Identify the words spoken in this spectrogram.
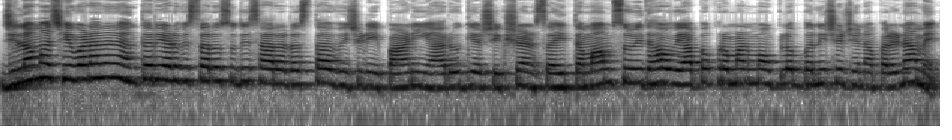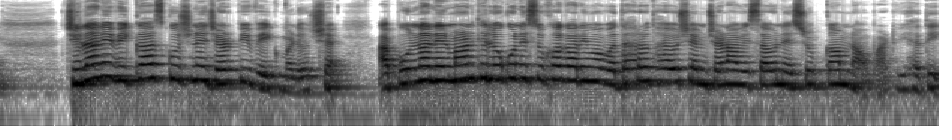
જિલ્લામાં છેવાડાના અને અંતરિયાળ વિસ્તારો સુધી સારા રસ્તા, વીજળી, પાણી, આરોગ્ય, શિક્ષણ સહિત તમામ સુવિધાઓ વ્યાપક પ્રમાણમાં ઉપલબ્ધ બની છે, જેના પરિણામે જિલ્લાની વિકાસ કૂચને ઝડપી વેગ મળ્યો છે. આ પુલના નિર્માણથી લોકોની સુખાકારીમાં વધારો થયો છે એમ જણાવી સૌને શુભકામનાઓ પાઠવી હતી.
